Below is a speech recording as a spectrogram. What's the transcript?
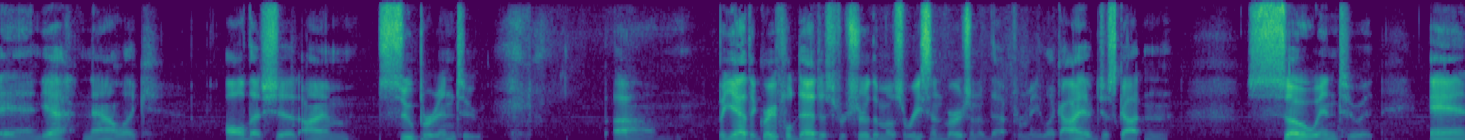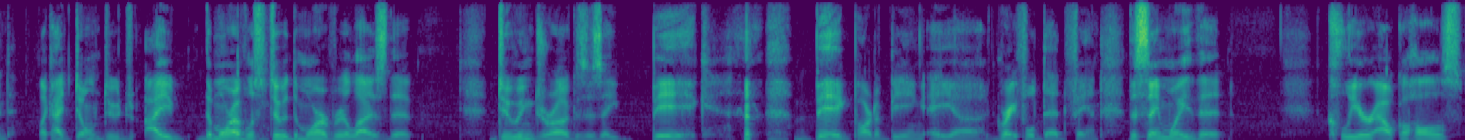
And yeah, now like all that shit, I'm super into. Um, but yeah, the Grateful Dead is for sure the most recent version of that for me. Like I have just gotten so into it, and like I don't do I. The more I've listened to it, the more I've realized that doing drugs is a big big part of being a uh, Grateful Dead fan. The same way that clear alcohols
